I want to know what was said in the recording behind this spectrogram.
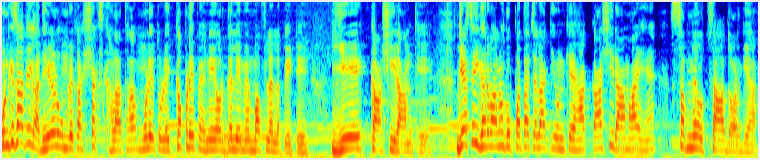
उनके साथ एक अधेड़ उम्र का शख्स खड़ा था, मुड़े तोड़े कपड़े पहने और गले में मफला लपेटे। ये काशी राम थे। जैसे ही घर वालों को पता चला कि उनके यहाँ काशी राम आए हैं, सब में उत्साह दौड़ गया।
